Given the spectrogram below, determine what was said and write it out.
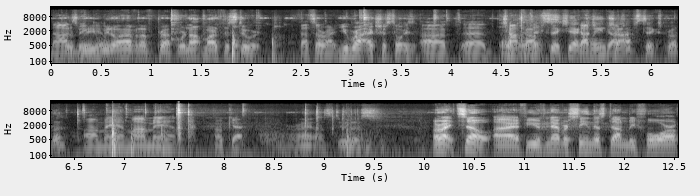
Not a big we, deal. we don't have enough prep. We're not Martha Stewart. That's all right. You brought extra stories, uh, uh, chopsticks. Chopsticks, yeah, Gotcha, clean gotcha. chopsticks, brother. My man, my man. Okay. All right, let's do this. All right, so uh, if you've never seen this done before,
